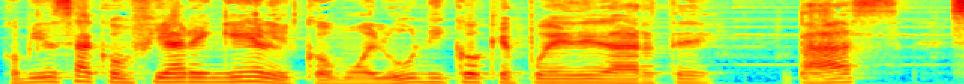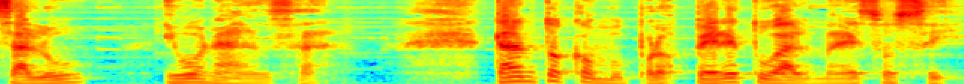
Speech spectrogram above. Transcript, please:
Comienza a confiar en Él como el único que puede darte paz, salud y bonanza. Tanto como prospere tu alma, eso sí.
